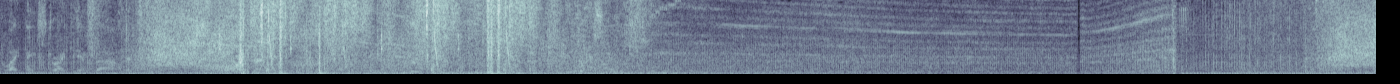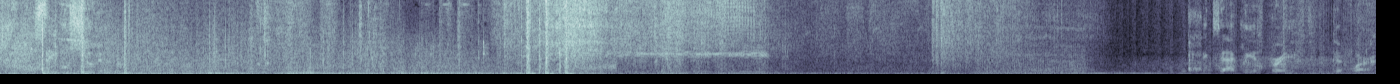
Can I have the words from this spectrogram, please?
lightning strike inbound. Exactly as briefed. Good work.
